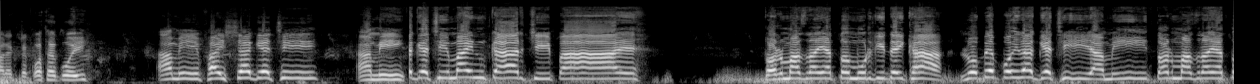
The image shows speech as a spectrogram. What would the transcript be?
আর একটা কথা কই? আমি ফাইসা গেছি, আমি গেছি মাইনকার চিপায়। তোর মাজরায় এত মুরগি দেখা, লোভে পইরা গেছি আমি। তোর মাজরায় এত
